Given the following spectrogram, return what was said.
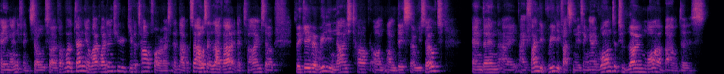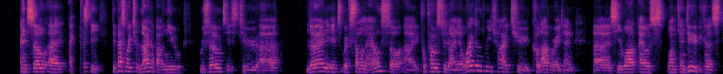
paying anything. So so I thought, well, Daniel, why, why don't you give a talk for us at Laval? So I was at Laval at that time. So they gave a really nice talk on on this uh, result. And then I, I find it really fascinating. I wanted to learn more about this. And so uh, I guess the, the best way to learn about new results is to uh, learn it with someone else. So I proposed to Daniel, why don't we try to collaborate and uh, see what else one can do? Because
